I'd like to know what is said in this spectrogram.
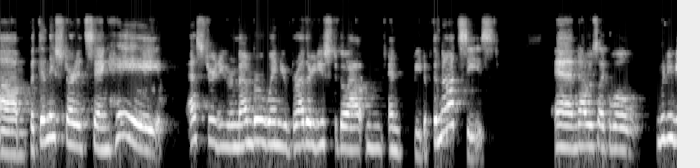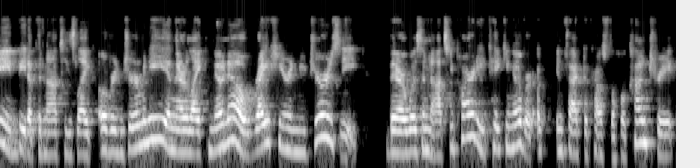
Um, but then they started saying, hey, Esther, do you remember when your brother used to go out and, and beat up the Nazis? And I was like, well, what do you mean beat up the Nazis? Like over in Germany? And they're like, no, no, right here in New Jersey, there was a Nazi party taking over, in fact, across the whole country.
